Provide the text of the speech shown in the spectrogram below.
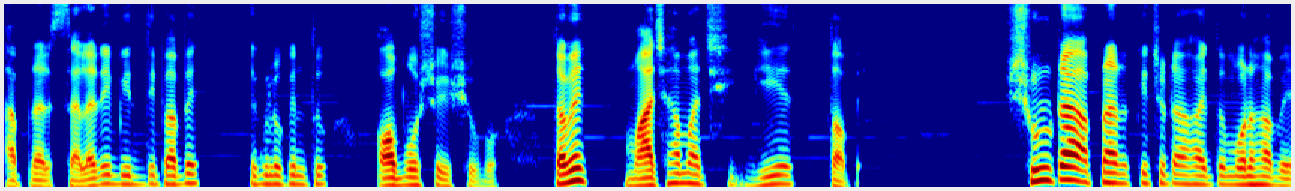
আপনার স্যালারি বৃদ্ধি পাবে, এগুলো কিন্তু অবশ্যই শুভ। তবে মাঝামাঝি গিয়ে তবে। শুরুটা আপনার কিছুটা হয়তো মনে হবে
